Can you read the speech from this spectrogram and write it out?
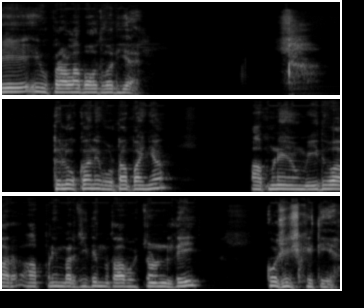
ਇਹ ਇਹ ਉਪਰਾਲਾ ਬਹੁਤ ਵਧੀਆ ਹੈ। ਕਿ ਲੋਕਾਂ ਨੇ ਵੋਟਾਂ ਪਾਈਆਂ। ਆਪਣੇ ਉਮੀਦਵਾਰ ਆਪਣੀ ਮਰਜ਼ੀ ਦੇ ਮੁਤਾਬਕ ਚੁਣਨ ਦੀ ਕੋਸ਼ਿਸ਼ ਕੀਤੀ ਹੈ।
